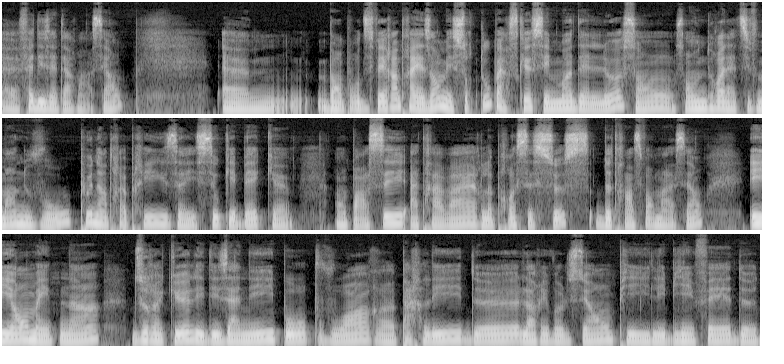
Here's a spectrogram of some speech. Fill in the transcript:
euh, fait des interventions. Bon, pour différentes raisons, mais surtout parce que ces modèles-là sont, sont relativement nouveaux. Peu d'entreprises ici au Québec ont passé à travers le processus de transformation et ont maintenant du recul et des années pour pouvoir euh, parler de leur évolution puis les bienfaits de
